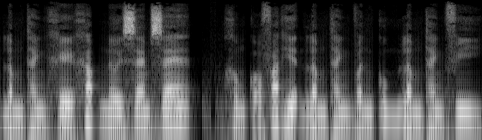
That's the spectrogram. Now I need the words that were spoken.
Lâm Thanh Khê khắp nơi xem xét, không có phát hiện Lâm Thanh Vân cùng Lâm Thanh Phi.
